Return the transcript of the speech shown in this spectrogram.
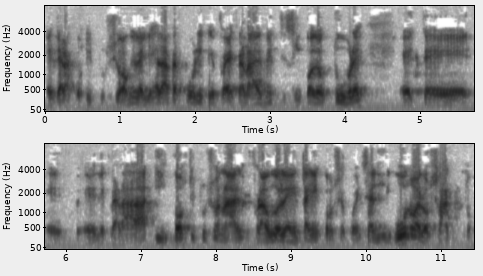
eh, de la Constitución y leyes de la República y fue declarada el 25 de octubre, este, eh, eh, declarada inconstitucional, fraudulenta y en consecuencia ninguno de los actos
